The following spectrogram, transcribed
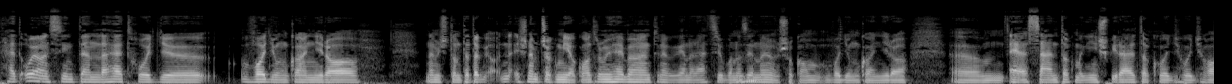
hát olyan szinten lehet, hogy uh, vagyunk annyira nem is tudom, tehát a, és nem csak mi a kontrollműhelyben, hanem tényleg a generációban azért mhm. nagyon sokan vagyunk annyira um, elszántak, meg inspiráltak, hogy, hogy ha,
